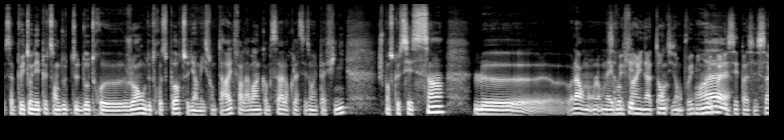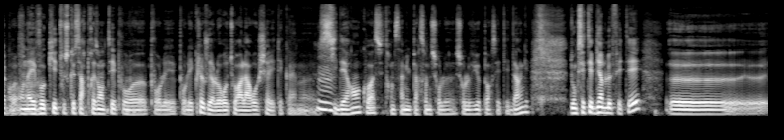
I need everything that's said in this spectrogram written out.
ça peut étonner peut-être sans doute d'autres gens ou d'autres sports de se dire mais ils sont tarés de faire la brinque comme ça alors que la saison n'est pas finie. Je pense que c'est sain. Le voilà, on, on a ça évoqué. Ça met fin à une attente. ils ne pouvaient, pas laisser passer ça. Quoi. On a évoqué tout ce que ça représentait pour euh, pour les pour les clubs. Je veux dire, le retour à La Rochelle était quand même euh, mm. sidérant, quoi. C'est 35 000 personnes sur le sur le vieux port, c'était dingue. Donc c'était bien de le fêter, euh,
